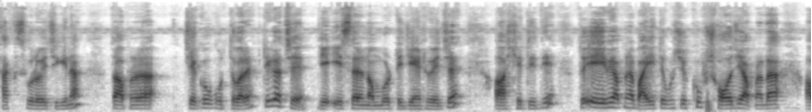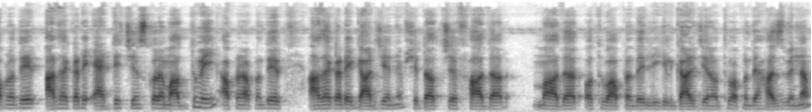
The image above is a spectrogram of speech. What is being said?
সাকসেসফুল হয়েছে কিনা, তো আপনারা চেকও করতে পারেন, ঠিক আছে? যে এসআর নম্বরটি জেনারেট হয়েছে, আর সেটি দিয়ে। তো এইভাবে আপনার বাড়িতে বসে খুব সহজে আপনারা আপনাদের আধার কার্ডে অ্যাড্রেস চেঞ্জ করার মাধ্যমেই আপনারা আপনাদের আধার কার্ডে গার্জিয়ান নেম সেটা হচ্ছে ফাদার মাদার অথবা আপনাদের লিগেল গার্জিয়ান অথবা আপনাদের হাজবেন্ড নাম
